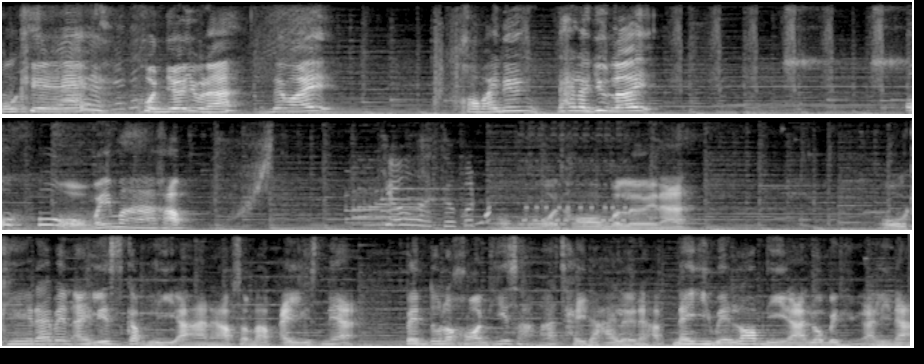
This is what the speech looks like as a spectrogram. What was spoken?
โอเค คนเยอะอยู่นะ ได้ไหม ขอใบหนึ่งได้เราหยุดเลย โอ้โห ไม่มาครับ โอ้โห ทองหมดเลยนะ โอเค ได้เป็นไอริสกับลีอานะครับสำหรับไอริสเนี่ยเป็นตัวละครที่สามารถใช้ได้เลยนะครับ ในอีเวนต์รอบนี้นะรวมไปถึงอารีนา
